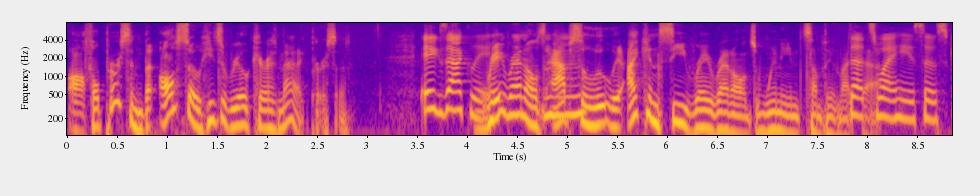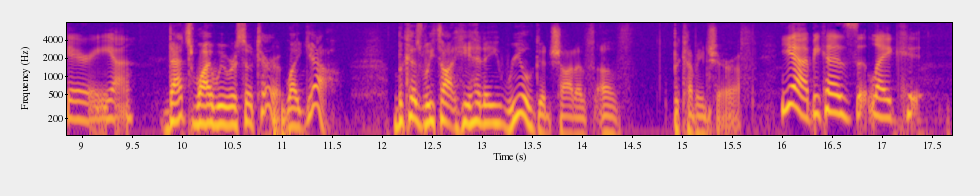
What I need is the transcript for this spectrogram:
awful person, but also he's a real charismatic person. exactly. Ray Reynolds, mm-hmm. absolutely. I can see Ray Reynolds winning something like that. That's why he's so scary. Yeah. That's why we were so terrified. Like, yeah, because we thought he had a real good shot of of becoming sheriff. Yeah, because like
